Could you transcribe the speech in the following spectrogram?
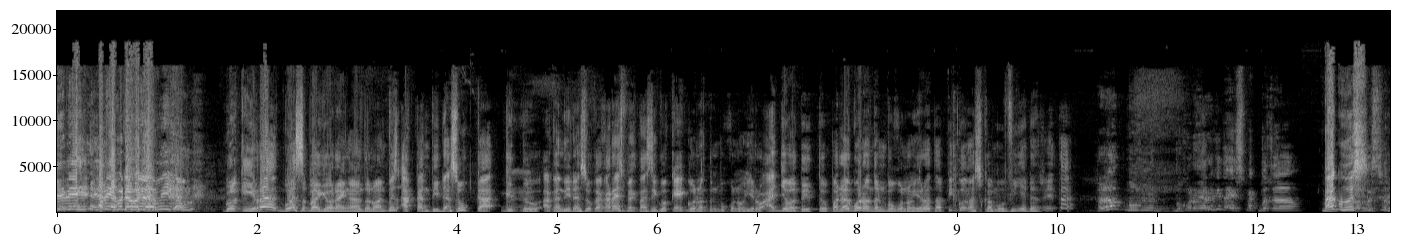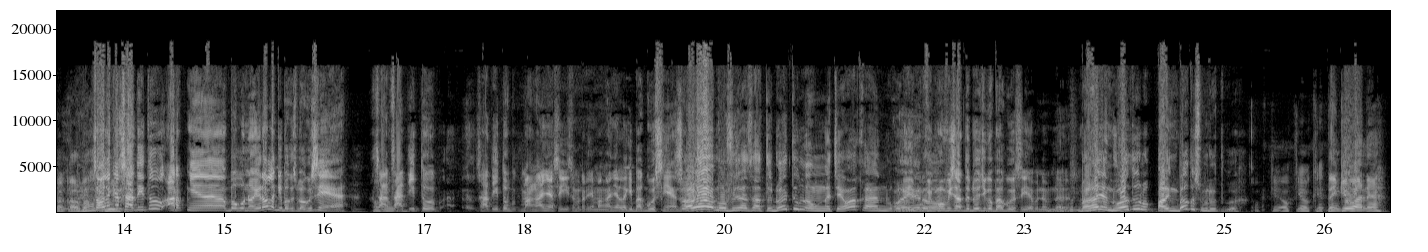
ini ini udah udah bingung. gue kira gue sebagai orang yang nonton One Piece akan tidak suka gitu, akan tidak suka karena ekspektasi gue kayak gue nonton Boku no Hero aja waktu itu. Padahal gue nonton Boku no Hero tapi gue gak suka movie-nya dan ternyata Padahal buku buku Hero kita expect bakal Bagus. bakal bagus. Soalnya kan saat itu arc-nya Boku no Hero lagi bagus-bagusnya ya. Saat saat itu saat itu manganya sih sebenarnya manganya lagi bagusnya. Soalnya movie satu dua itu nggak mengecewakan buku oh, iya, Hero. movie, movie satu dua juga bagus ya benar-benar. Bahkan yang dua tuh paling bagus menurut gua. Oke oke oke, thank you Wan ya.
